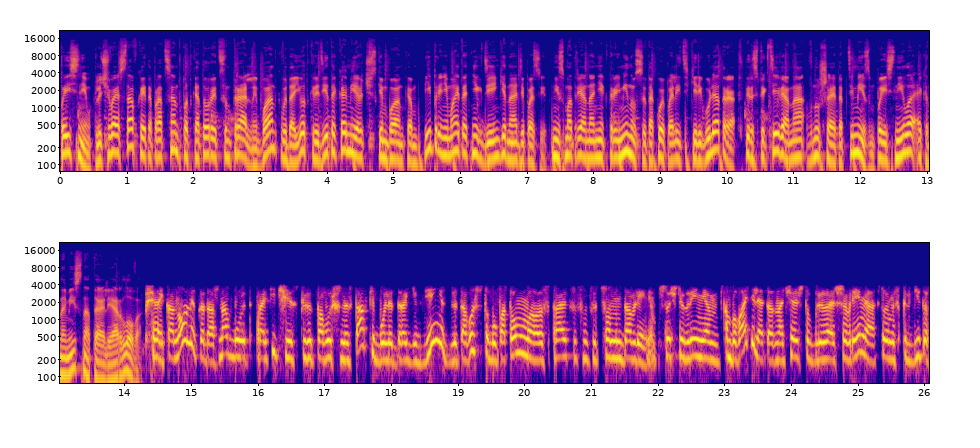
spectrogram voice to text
Поясним, ключевая ставка — это процент, под который Центральный банк выдает кредиты коммерческим банкам и принимает от них деньги на депозит. Несмотря на некоторые минусы такой политики регулятора, в перспективе она внушает оптимизм, пояснила экономист Наталья Орлова. Вся экономика должна будет пройти через период повышенной ставки более дорогих денег для того, чтобы потом э, справиться с инфляционным давлением. С точки зрения обывателя это означает, что в ближайшее время стоимость кредитов,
